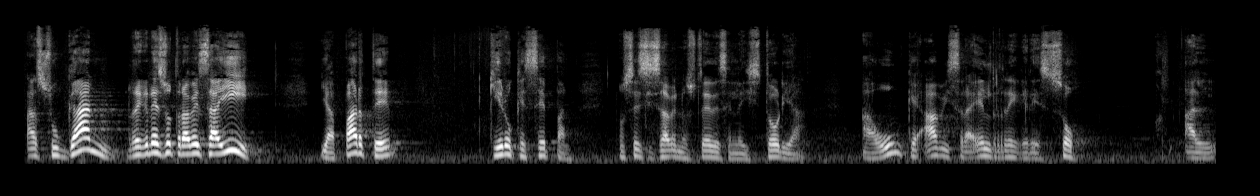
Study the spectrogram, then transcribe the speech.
A su Gan, regrese otra vez ahí. Y aparte, quiero que sepan, no sé si saben ustedes en la historia, aunque Ab Israel regresó al,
